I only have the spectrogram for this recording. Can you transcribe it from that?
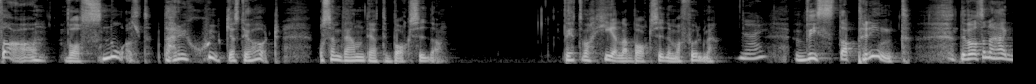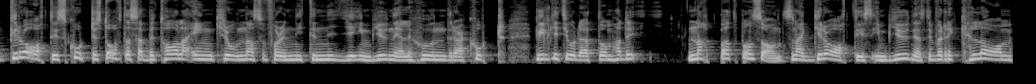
fan vad snålt. Det här är det sjukaste jag hört. Och sen vände jag till baksidan. Vet du vad hela baksidan var full med? Nej. Vista Print. Det var sådana här gratiskort. Det står ofta så här, betala en krona så får du 99 inbjudningar eller 100 kort. Vilket gjorde att de hade nappat på en sån. Sån här gratisinbjudningar. Så det var reklam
